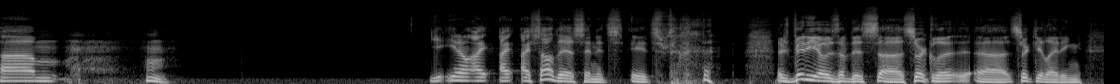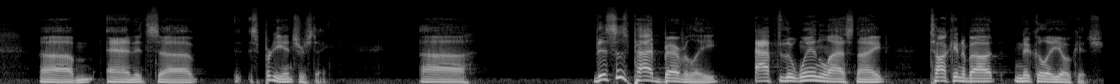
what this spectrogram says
Um, hmm. You, you know, I, I, I saw this and it's it's there's videos of this uh, circula, uh, circulating, um, and it's uh, it's pretty interesting. Uh, this is Pat Beverley after the win last night talking about Nikola Jokic.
